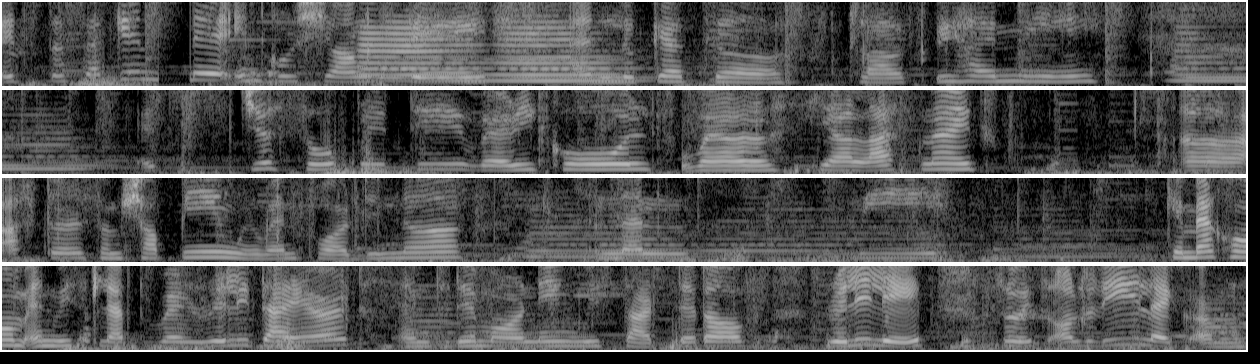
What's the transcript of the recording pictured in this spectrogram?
it's the second day in Kurseong today and look at the clouds behind me. It's just so pretty, very cold. Well, yeah, last night uh, after some shopping we went for dinner and then we came back home and we slept very really tired and today morning we started off really late so it's already like um,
